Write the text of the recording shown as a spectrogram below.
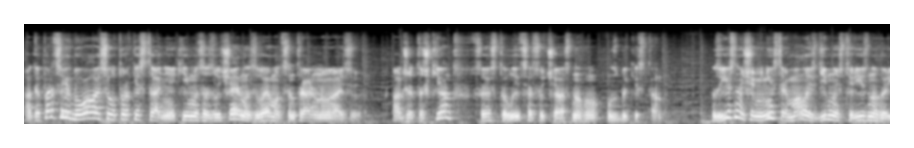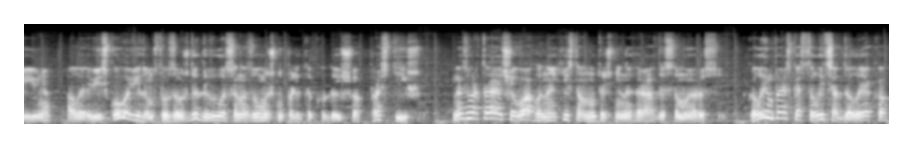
А тепер це відбувалося у Туркестані, який ми зазвичай називаємо Центральною Азією. Адже Ташкент це столиця сучасного Узбекистану. Звісно, що міністри мали здібності різного рівня, але військове відомство завжди дивилося на зовнішню політику дещо простіше, не звертаючи увагу на якісь там внутрішні негаразди самої Росії. Коли імперська столиця далеко,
